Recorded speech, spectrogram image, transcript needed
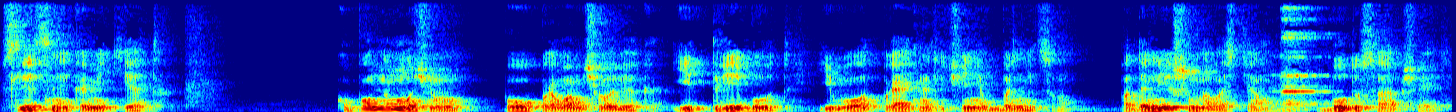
в Следственный комитет, к уполномоченному по правам человека и требуют его отправить на лечение в больницу. По дальнейшим новостям буду сообщать.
